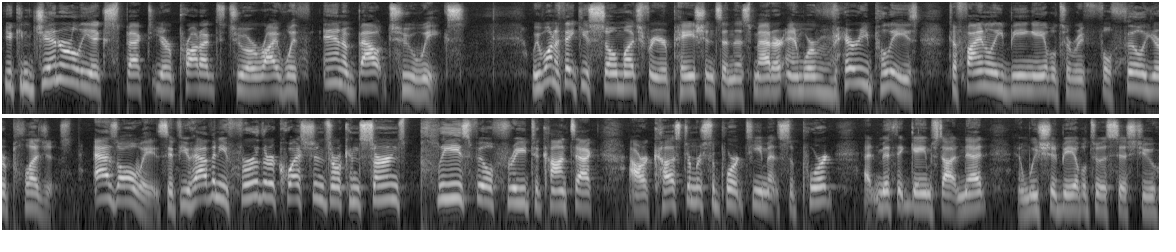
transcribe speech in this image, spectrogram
you can generally expect your product to arrive within about two weeks. We want to thank you so much for your patience in this matter, and we're very pleased to finally being able to fulfill your pledges. As always, if you have any further questions or concerns, please feel free to contact our customer support team at support at mythicgames.net, and we should be able to assist you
